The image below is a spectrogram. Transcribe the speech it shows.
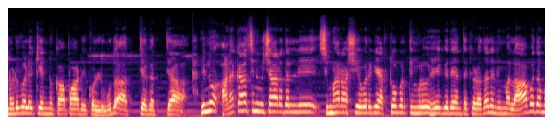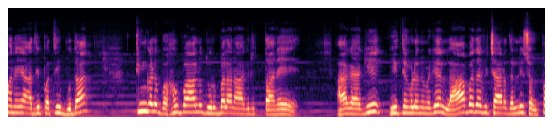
ನಡವಳಿಕೆಯನ್ನು ಕಾಪಾಡಿಕೊಳ್ಳುವುದು ಅತ್ಯಗತ್ಯ. ಇನ್ನು ಹಣಕಾಸಿನ ವಿಚಾರದಲ್ಲಿ ಸಿಂಹರಾಶಿಯವರಿಗೆ ಅಕ್ಟೋಬರ್ ತಿಂಗಳು ಹೇಗಿದೆ ಅಂತ ಕೇಳೋದಾದರೆ ನಿಮ್ಮ ಲಾಭದ ಮನೆಯ ಅಧಿಪತಿ ಬುಧ ತಿಂಗಳು ಬಹುಪಾಲು ದುರ್ಬಲನಾಗಿರುತ್ತಾನೆ. ಹಾಗಾಗಿ ಈ ತಿಂಗಳು ನಿಮಗೆ ಲಾಭದ ವಿಚಾರದಲ್ಲಿ ಸ್ವಲ್ಪ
